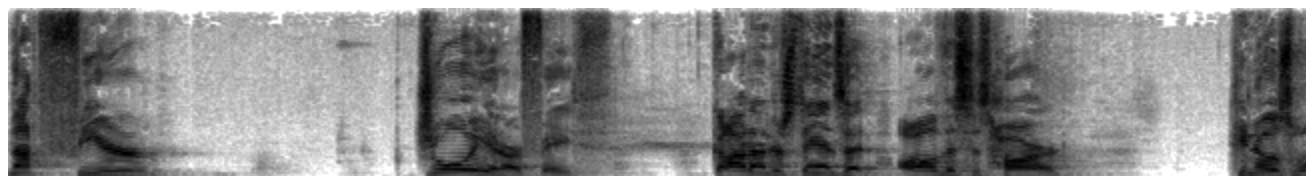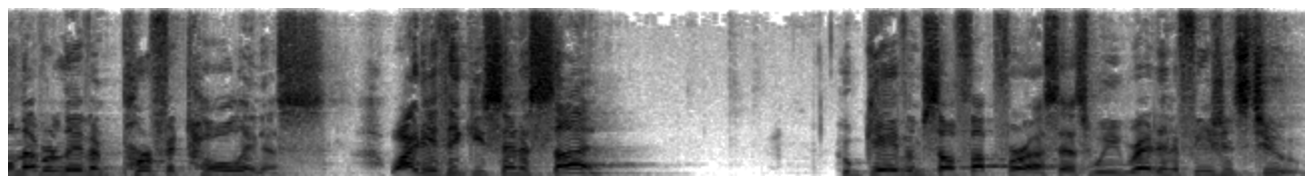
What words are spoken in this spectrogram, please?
not fear. Joy in our faith. God understands that all of this is hard. He knows we'll never live in perfect holiness. Why do you think He sent His Son, who gave Himself up for us, as we read in Ephesians 2?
